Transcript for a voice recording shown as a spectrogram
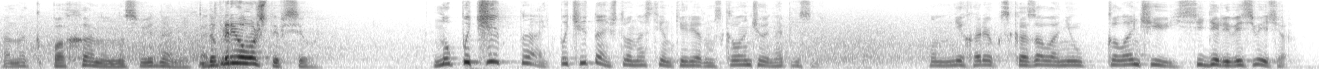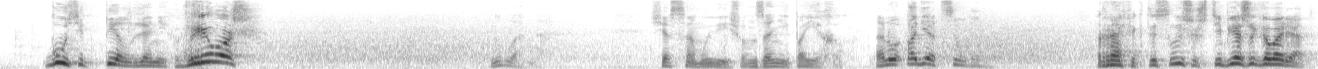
Она к Пахану на свидание ходила. Да врешь ты все. Ну, почитай, почитай, что на стенке рядом с Каланчой написано. Он мне, Харек, сказал, они у Каланчи сидели весь вечер. Гусик пел для них. Врешь! Ну, ладно. Сейчас сам увидишь, он за ней поехал. А ну, поди отсюда. Рафик, ты слышишь? Тебе же говорят.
